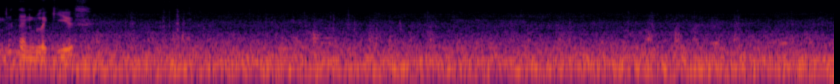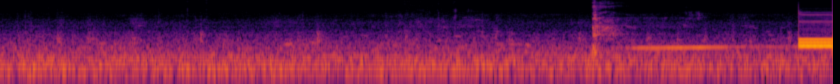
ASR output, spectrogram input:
Dengan black gears.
